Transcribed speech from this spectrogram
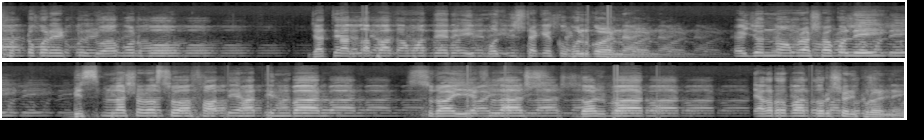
ছোট্ট করে একটু দোয়া করব, যাতে আল্লাহ পাক আমাদের এই মজলিসটাকে কবুল করে নেয়। এই জন্য আমরা সকলেই বিসমিল্লা সূরা ফাতিহা তিনবার সুরাই এখলাস দশ বার 11 বার দর্শন করে নেই।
